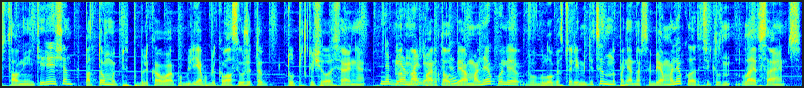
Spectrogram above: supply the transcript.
стал неинтересен. Потом мы публиковали, я публиковался, и уже тут подключилась Аня на, на, на портал да? Биомолекуле в блог истории медицины. Ну, понятно, что биомолекула — это все life science.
